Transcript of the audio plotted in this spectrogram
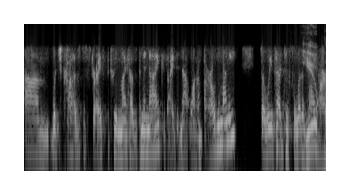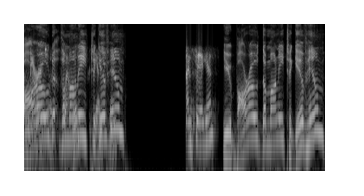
um, which caused a strife between my husband and I because I did not want to borrow the money. So we've had to solidify. You our borrowed the well money to give him? I'm say again. You borrowed the money to give him?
